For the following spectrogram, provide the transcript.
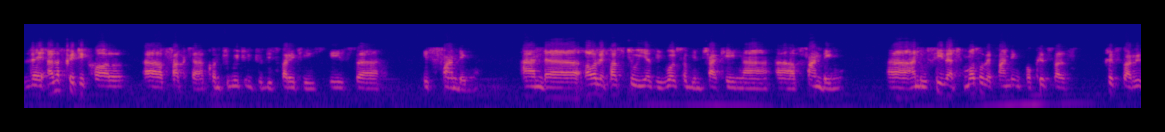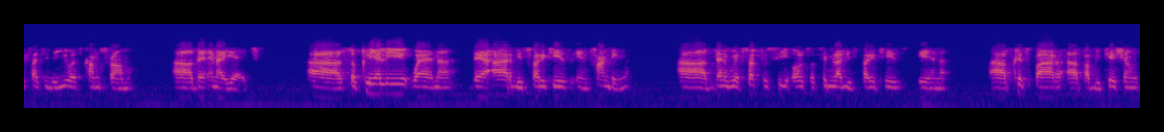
The other critical uh, factor contributing to disparities is, uh, is funding. And uh, over the past two years, we've also been tracking funding. and we see that most of the funding for CRISPR, CRISPR research in the US comes from the NIH. Uh, so clearly, when uh, there are disparities in funding, uh, then we expect to see also similar disparities in CRISPR publications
